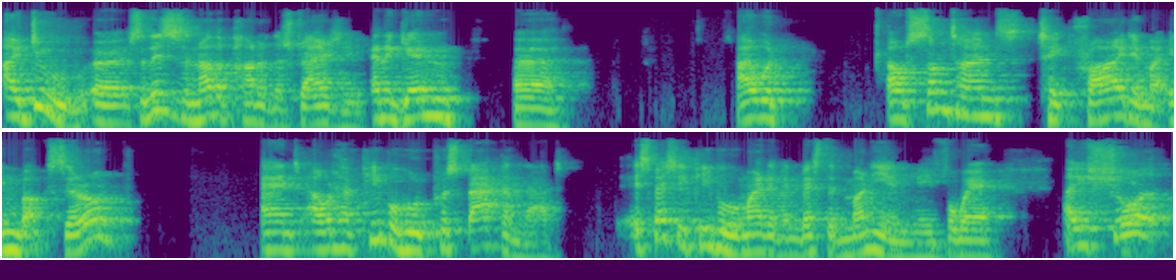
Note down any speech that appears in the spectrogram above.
I do. Uh, so this is another part of the strategy. And again, uh, I would I would sometimes take pride in my inbox zero, and I would have people who would push back on that, especially people who might have invested money in me for where, are you sure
